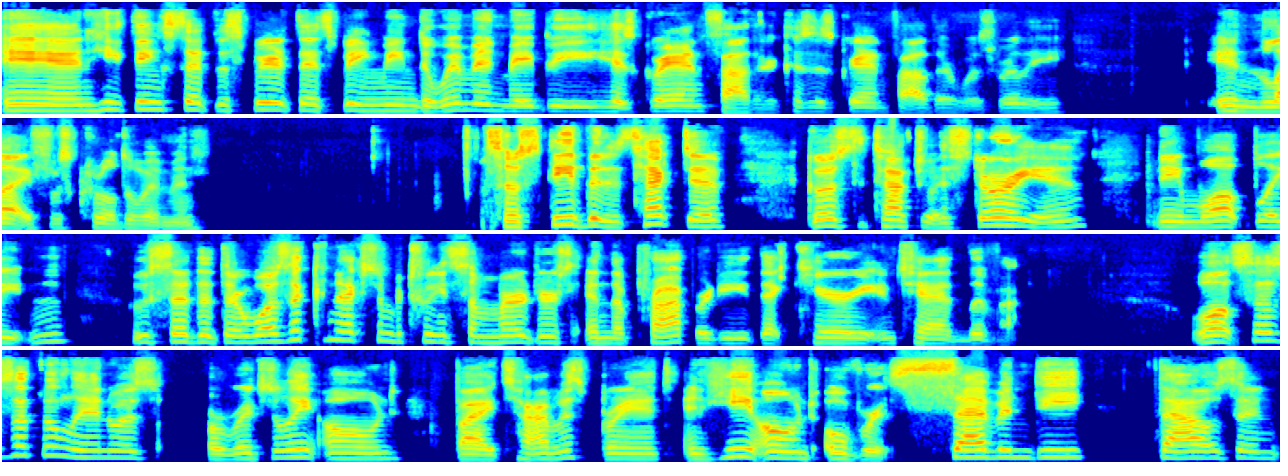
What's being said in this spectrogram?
And he thinks that the spirit that's being mean to women may be his grandfather, because his grandfather was really in life was cruel to women. So Steve, the detective, goes to talk to a historian named Walt Blayton, who said that there was a connection between some murders and the property that Carrie and Chad live on. Walt says that the land was originally owned by Thomas Brandt, and he owned over 70,000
